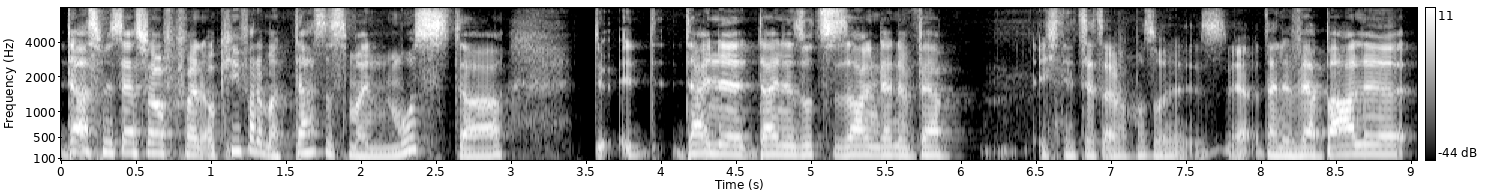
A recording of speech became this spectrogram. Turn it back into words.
Da ist mir das erstmal aufgefallen, okay, warte mal, das ist mein Muster. Äh, Deine, deine sozusagen, deine Verb, ich nenne es jetzt einfach mal so, deine verbale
